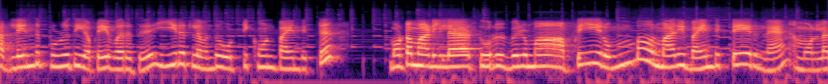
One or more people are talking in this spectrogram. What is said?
அதுலேருந்து புழுதி அப்படியே வருது. ஈரத்தில் வந்து ஒட்டிக்கோன்னு பயந்துக்கிட்டு மொட்டை மாடியில் துருள் விழுமா? அப்படியே ரொம்ப ஒரு மாதிரி பயந்துக்கிட்டே இருந்தேன். முதல்ல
